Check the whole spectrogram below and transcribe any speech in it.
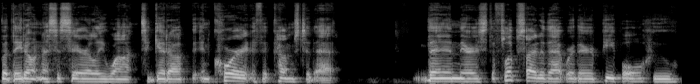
but they don't necessarily want to get up in court if it comes to that. Then there's the flip side of that where there are people who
